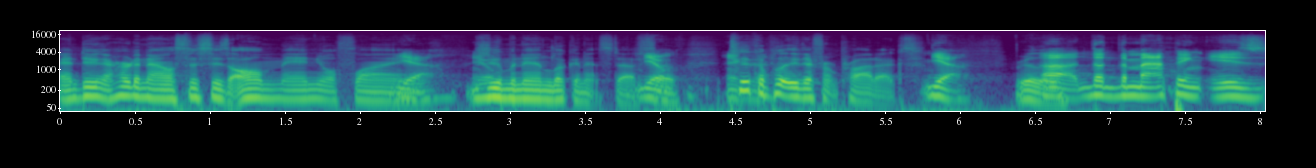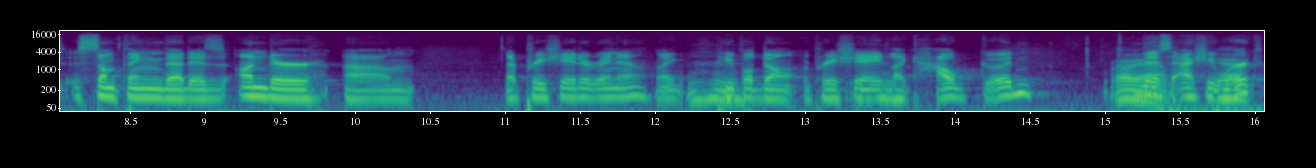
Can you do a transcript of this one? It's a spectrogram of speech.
and doing a herd analysis is all manual flying Yeah, yep. zooming in looking at stuff Yep, so two exactly. completely different products Yeah. really Uh, the the mapping is something that is under um, appreciated right now. Like people don't appreciate like how good oh, yeah. this actually Yeah. works.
